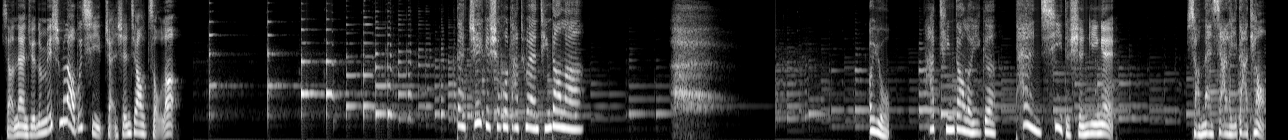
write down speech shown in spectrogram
小难觉得没什么了不起，转身就要走了。但这个时候，他突然听到了，哎呦，他听到了一个叹气的声音，哎，小难吓了一大跳。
